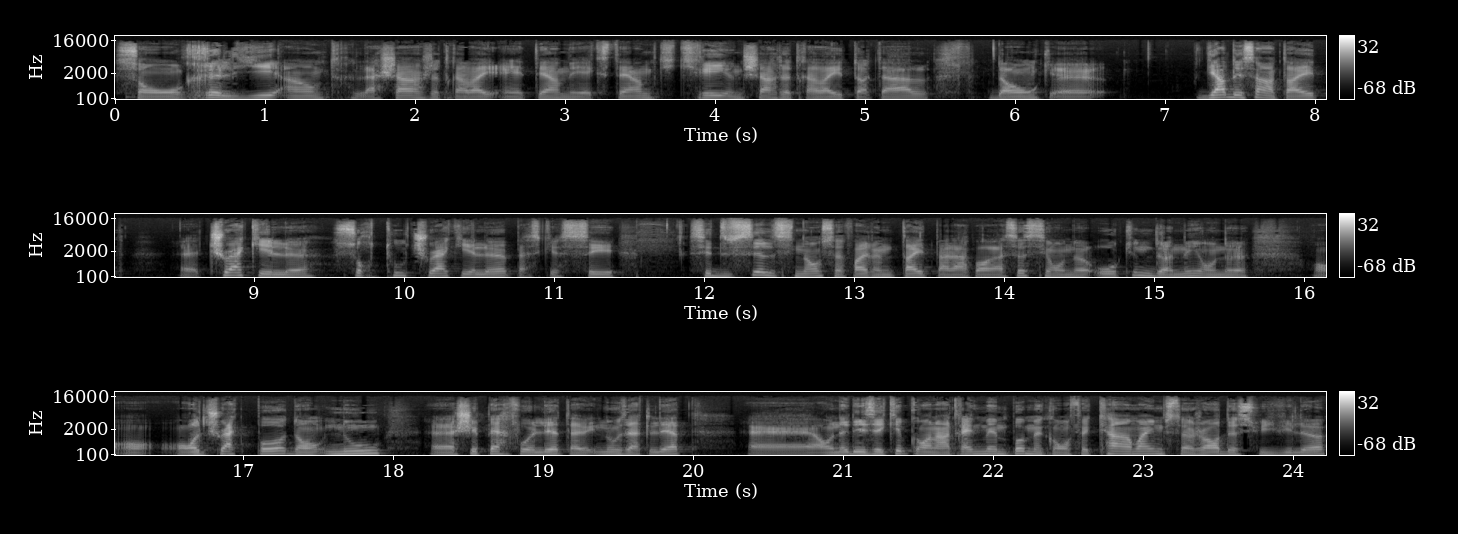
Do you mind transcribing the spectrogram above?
sont reliées entre la charge de travail interne et externe qui crée une charge de travail totale. Donc, euh, gardez ça en tête. Euh, trackez-le, surtout trackez-le parce que c'est, c'est difficile sinon se faire une tête par rapport à ça si on n'a aucune donnée, on ne on, le track pas. Donc nous, euh, chez Perfolite, avec nos athlètes, euh, on a des équipes qu'on n'entraîne même pas, mais qu'on fait quand même ce genre de suivi-là.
